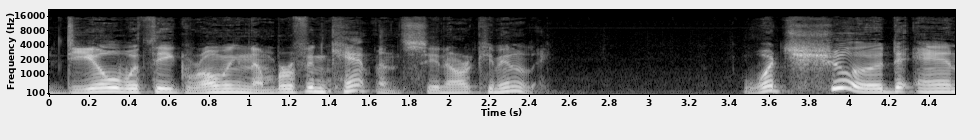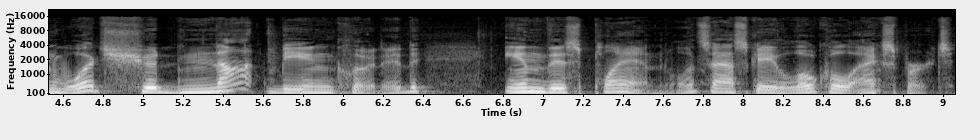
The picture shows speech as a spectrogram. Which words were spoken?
deal with the growing number of encampments in our community. What should and what should not be included in this plan? Let's ask a local expert.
